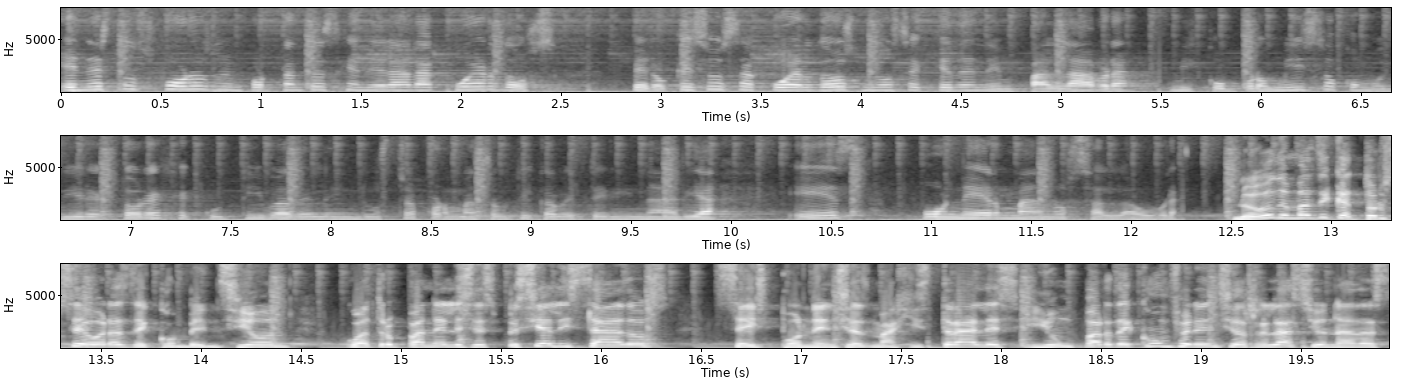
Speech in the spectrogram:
En estos foros lo importante es generar acuerdos, pero que esos acuerdos no se queden en palabra. Mi compromiso como directora ejecutiva de la industria farmacéutica veterinaria es poner manos a la obra. Luego de más de 14 horas de convención, cuatro paneles especializados, seis ponencias magistrales y un par de conferencias relacionadas,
